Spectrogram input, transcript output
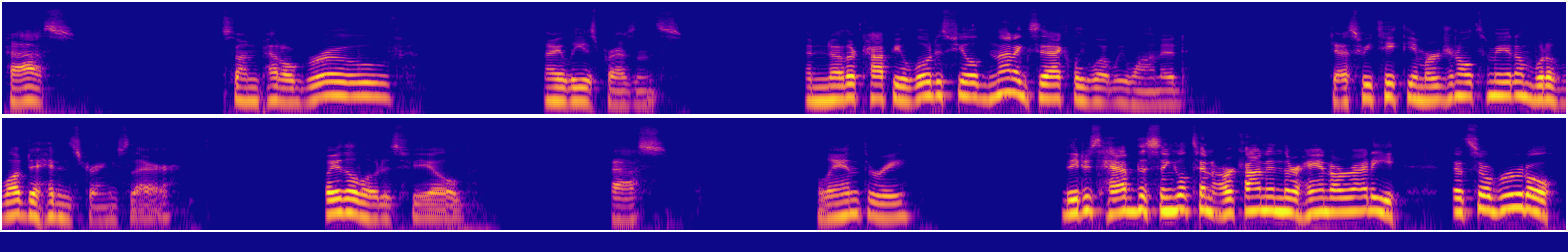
Pass. Sun Petal Grove. Nylea's Presence. Another copy of Lotus Field. Not exactly what we wanted. Guess we take the Emergent Ultimatum. Would have loved a Hidden Strings there. Play the Lotus Field. Pass. Land 3. They just have the Singleton Archon in their hand already. That's so brutal.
